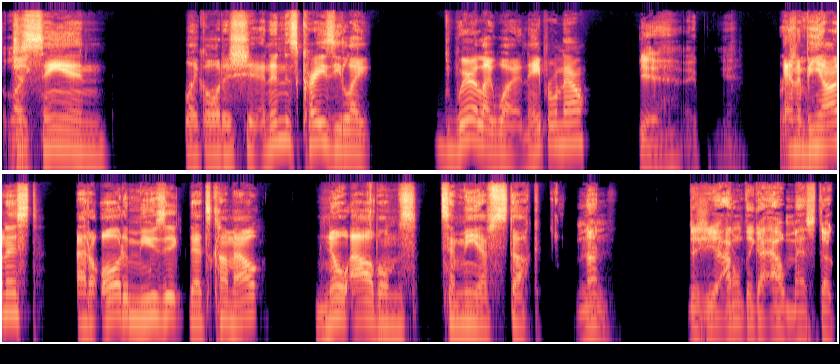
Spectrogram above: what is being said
like just seeing like all this shit, and then it's crazy. Like we're like what in April now, yeah, yeah. and to be honest, out of all the music that's come out, no albums to me have stuck. none this year. I don't think an album has stuck.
